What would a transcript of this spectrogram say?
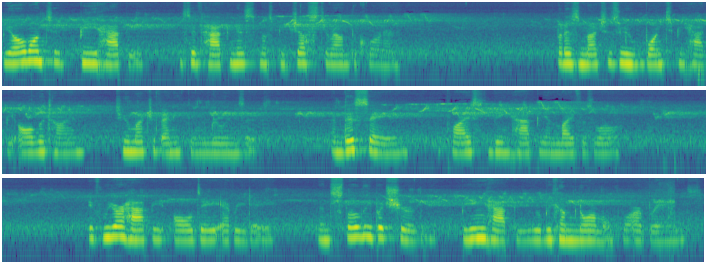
We all want to be happy, as if happiness must be just around the corner. But as much as we want to be happy all the time, too much of anything ruins it. And this saying applies to being happy in life as well. If we are happy all day, every day, then slowly but surely, being happy will become normal for our brains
